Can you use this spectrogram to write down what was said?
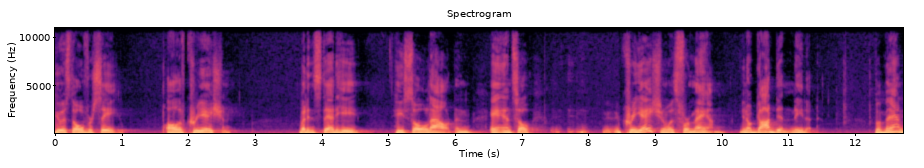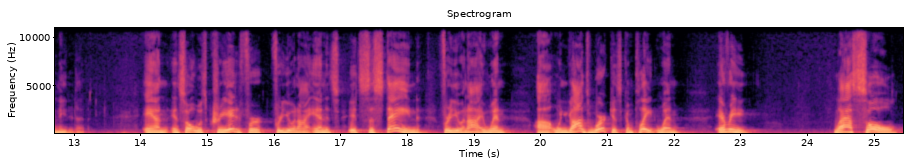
he was to oversee all of creation. But instead, he, he sold out. And, and so, creation was for man. You know, God didn't need it, but man needed it. And, and so it was created for, for you and I, and it's, it's sustained for you and I. When, uh, when God's work is complete, when every last soul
